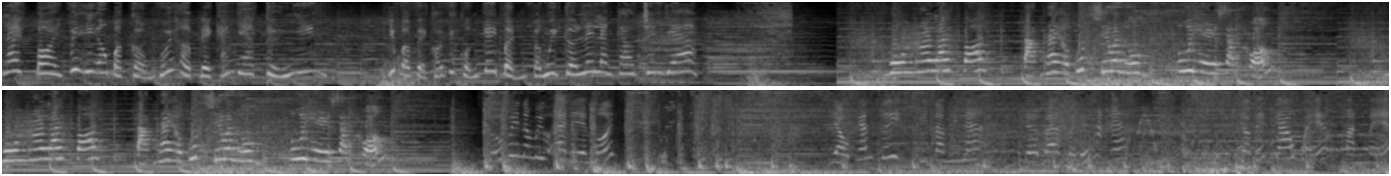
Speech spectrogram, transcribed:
Lifebuoy với ion bạc cộng phối hợp đề kháng da tự nhiên, giúp bảo vệ khỏi vi khuẩn gây bệnh và nguy cơ lây lan cao trên da. Mua hai Lifebuoy, tặng ngay hộp bút siêu anh hùng, vui hề sạch khuẩn. Mua hai Lifebuoy, tặng ngay hộp bút siêu anh hùng, vui hề sạch khuẩn. Sữa Vinamilk ADM mới Giàu canxi, vitamin A, D3 và DHA Cho bé cao khỏe, mạnh mẽ.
